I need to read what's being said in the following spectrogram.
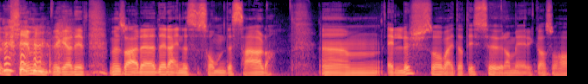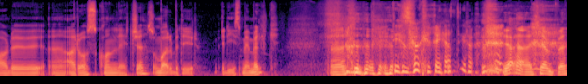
kjempekreativt. Men så er det, det regnes som dessert, da. Um, ellers så veit jeg at i Sør-Amerika så har du uh, arroz con leche, som bare betyr ris med melk. De er så kreative. ja, ja, kjempe.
